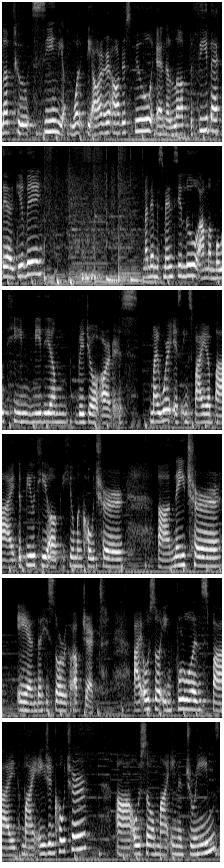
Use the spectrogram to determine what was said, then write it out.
Love to seeing the, what the other artists do, and I love the feedback they are giving. My name is Mancy Lu. I'm a multi-medium visual artist. My work is inspired by the beauty of human culture, uh, nature, and the historical object. I also influenced by my Asian culture, uh, also my inner dreams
